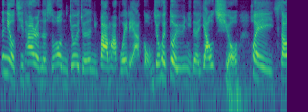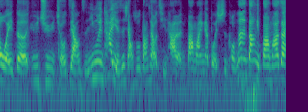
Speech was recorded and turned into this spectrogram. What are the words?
那你有其他人的时候，你就会觉得你爸妈不会俩公，就会对于你的要求会稍微的予取予求这样子，因为他也是想说当下有其他人，爸妈应该不会失控。但是当你爸妈在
